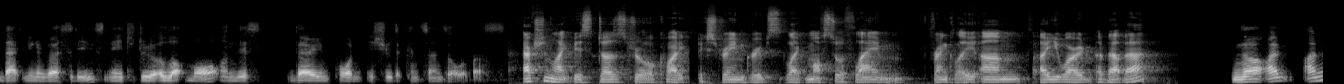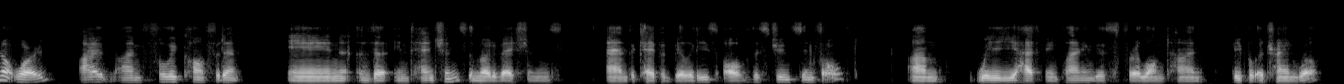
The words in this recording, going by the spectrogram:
that universities need to do a lot more on this very important issue that concerns all of us. Action like this does draw quite extreme groups like moths to a flame, frankly. Um, are you worried about that? No, I'm, I'm not worried. I, I'm fully confident in the intentions, the motivations, and the capabilities of the students involved. Um, we have been planning this for a long time. People are trained well,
